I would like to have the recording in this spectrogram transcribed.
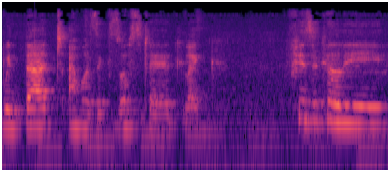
with that i was exhausted like physically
